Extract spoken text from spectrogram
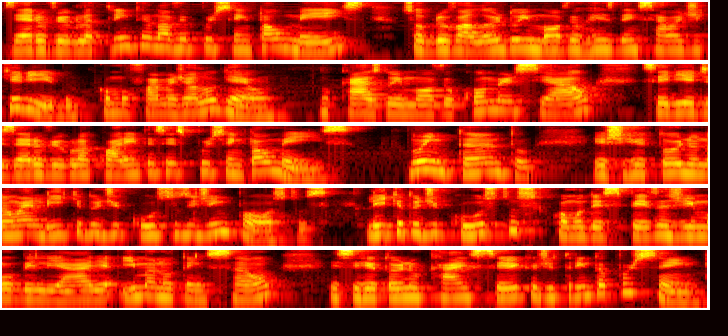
0,39% ao mês sobre o valor do imóvel residencial adquirido, como forma de aluguel. No caso do imóvel comercial, seria de 0,46% ao mês. No entanto, este retorno não é líquido de custos e de impostos. Líquido de custos, como despesas de imobiliária e manutenção, esse retorno cai cerca de 30%,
